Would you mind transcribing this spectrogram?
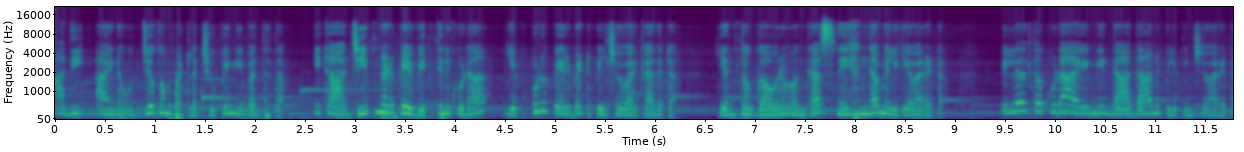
అది ఆయన ఉద్యోగం పట్ల చూపే నిబద్ధత. ఇక ఆ జీప్ నడిపే వ్యక్తిని కూడా ఎప్పుడూ పేరు పెట్టి పిలిచేవారు కాదట. ఎంతో గౌరవంగా స్నేహంగా మెలిగేవారట. పిల్లలతో కూడా ఆయన్ని దాదా అని పిలిపించేవారట.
